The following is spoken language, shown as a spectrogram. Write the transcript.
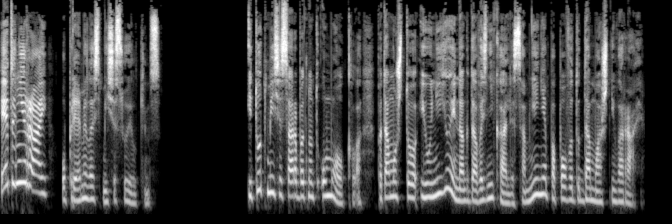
это не рай», — упрямилась миссис Уилкинс. И тут миссис Арбатнут умолкла, потому что и у нее иногда возникали сомнения по поводу домашнего рая.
